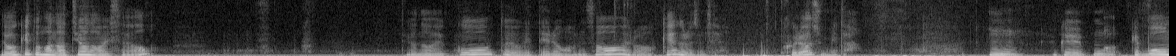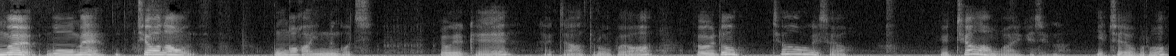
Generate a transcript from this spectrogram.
여기도 하나 튀어나와 있어요. 튀어나와 있고 또 여기 내려가면서 이렇게 그려주세요. 그려줍니다. 음, 이렇게 뭔가 이렇게 몸을 몸에 튀어나온 뭔가가 있는 거지. 여기 이렇게 살짝 들어오고요. 여기도 튀어나온 게 있어요. 여기 튀어나온 거야 이게 지금 입체적으로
